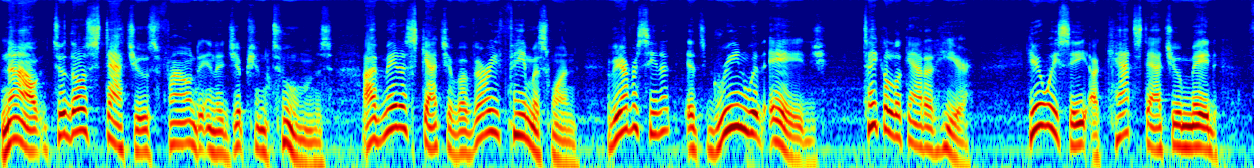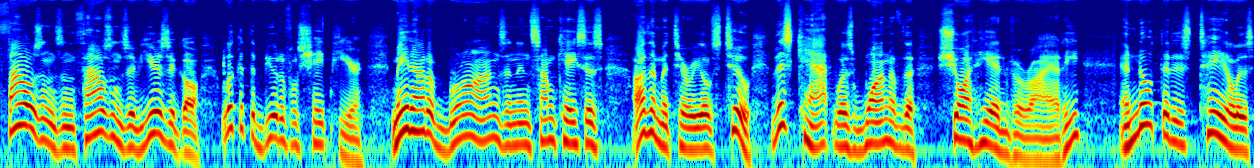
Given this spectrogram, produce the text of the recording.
Now, to those statues found in Egyptian tombs, I've made a sketch of a very famous one. Have you ever seen it? It's green with age. Take a look at it here. Here we see a cat statue made thousands and thousands of years ago. Look at the beautiful shape here. Made out of bronze and in some cases other materials too. This cat was one of the short-haired variety. And note that his tail is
